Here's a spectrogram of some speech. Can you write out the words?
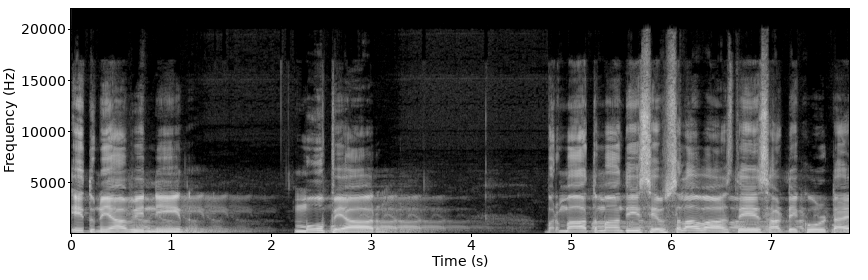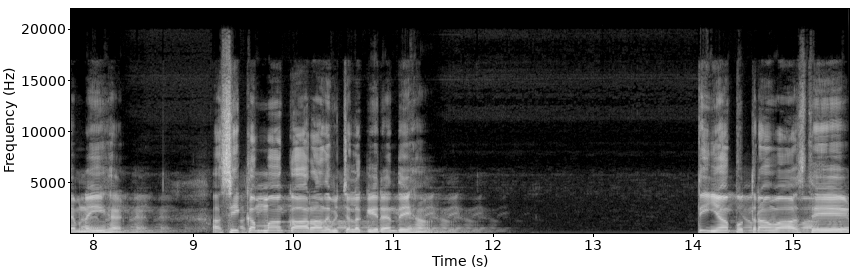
ਇਹ ਦੁਨਿਆਵੀ ਨੀਂਦ। ਮੋਹ ਪਿਆਰ। ਪਰਮਾਤਮਾ ਦੀ ਸਿਫਤ ਸਲਾਹ ਵਾਸਤੇ ਸਾਡੇ ਕੋਲ ਟਾਈਮ ਨਹੀਂ ਹੈ। ਅਸੀਂ ਕੰਮਾਂ ਕਾਰਾਂ ਦੇ ਵਿੱਚ ਲੱਗੇ ਰਹਿੰਦੇ ਹਾਂ। ਧੀਆਂ ਪੁੱਤਰਾਂ ਵਾਸਤੇ,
